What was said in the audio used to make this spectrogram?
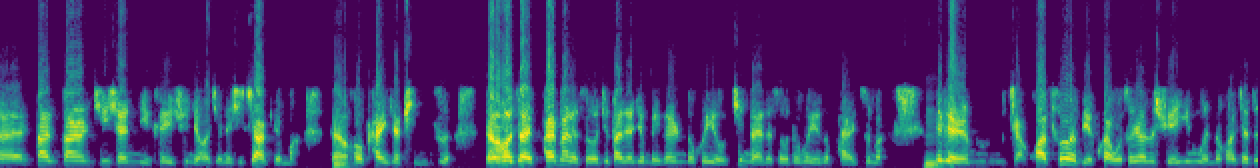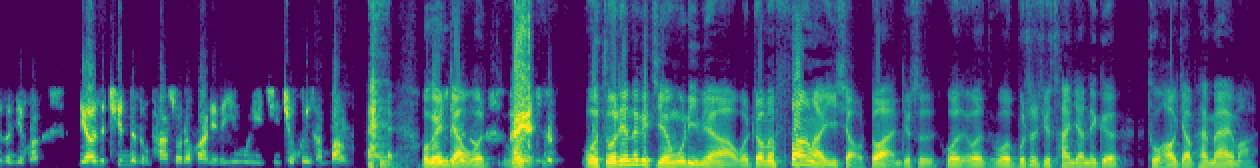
呃，当当然提前你可以去了解那些价格嘛，然后看一下品质，然后在拍卖的时候，就大家就每个人都会有进来的时候都会有一个牌子嘛。那个人讲话特别快，我说要是学英文的话，在这种地方，你要是听得懂他说的话，你的英文已经就非常棒了。我跟你讲，我我我昨天那个节目里面啊，我专门放了一小段，就是我我我不是去参加那个土豪家拍卖嘛？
